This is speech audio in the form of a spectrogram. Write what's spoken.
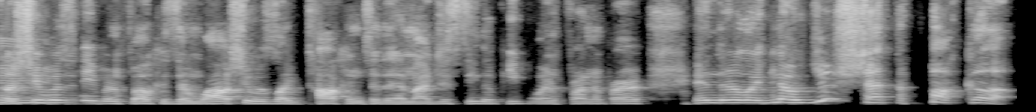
so she Mm. wasn't even focused and while she was like talking to them i just see the people in front of her and they're like no you shut the fuck up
